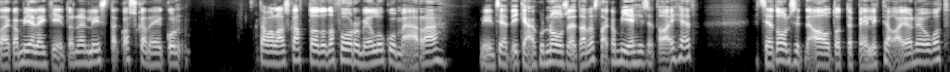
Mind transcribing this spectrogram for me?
aika mielenkiintoinen lista, koska niin kun, tavallaan jos katsoo tuota foorumien lukumäärää, niin sieltä ikään kuin nousee tällaiset aika miehiset aiheet. Et sieltä on sitten ne autot ja pelit ja ajoneuvot.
